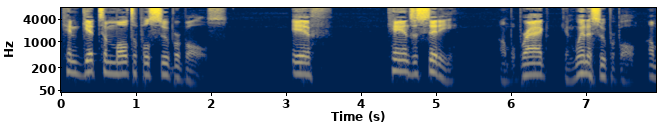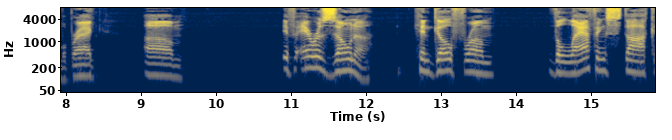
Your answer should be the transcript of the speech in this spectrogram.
can get to multiple Super Bowls, if Kansas City, humble brag, can win a Super Bowl, humble brag, um, if Arizona can go from the laughing stock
